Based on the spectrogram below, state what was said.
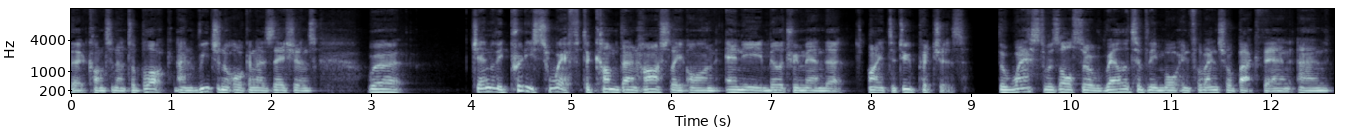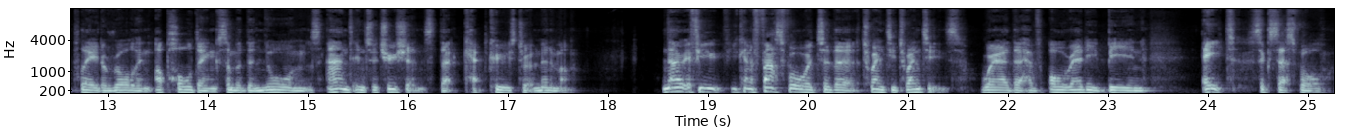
the Continental Bloc, and regional organizations were generally pretty swift to come down harshly on any military men that tried to do putsches. The West was also relatively more influential back then and played a role in upholding some of the norms and institutions that kept coups to a minimum. Now, if you, if you kind of fast forward to the 2020s, where there have already been eight successful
